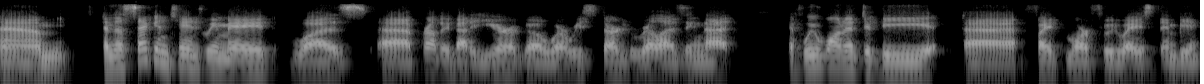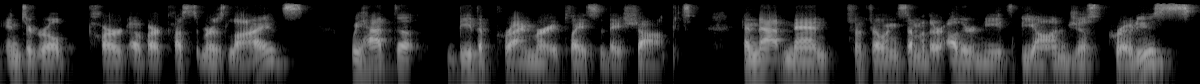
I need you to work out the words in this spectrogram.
Um, and the second change we made was uh, probably about a year ago, where we started realizing that if we wanted to be uh, fight more food waste and be an integral part of our customers' lives, we had to be the primary place that they shopped. And that meant fulfilling some of their other needs beyond just produce.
